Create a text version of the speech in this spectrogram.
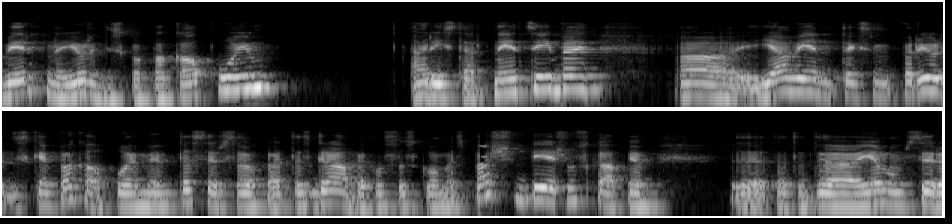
virkne juridisko pakalpojumu, arī starpniecībai. Ja vien teiksim, par juridiskiem pakalpojumiem tas ir savukārt tas grābeklis, uz ko mēs paši bieži uzkāpjam, Tātad, ja mums ir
